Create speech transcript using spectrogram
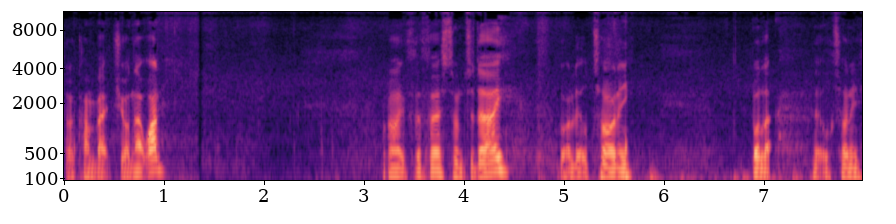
So I'll come back to you on that one. Right, for the first time today, got a little tiny bullet, little tiny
